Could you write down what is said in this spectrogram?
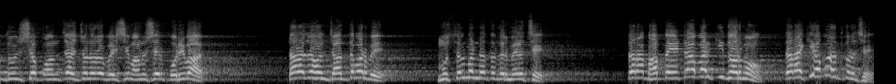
দুইশো পঞ্চাশ জনেরও বেশি মানুষের পরিবার। তারা যখন জানতে পারবে, মুসলমানরা তাদের মেরেছে, তারা ভাববে, এটা আবার কি ধর্ম? তারা কি অপরাধ করেছে?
